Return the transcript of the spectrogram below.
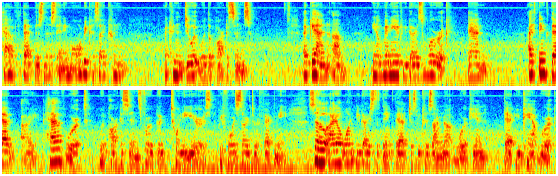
have that business anymore because I couldn't, I couldn't do it with the Parkinson's. Again, um, you know, many of you guys work and I think that I have worked with Parkinson's for a good 20 years before it started to affect me. So I don't want you guys to think that just because I'm not working that you can't work.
